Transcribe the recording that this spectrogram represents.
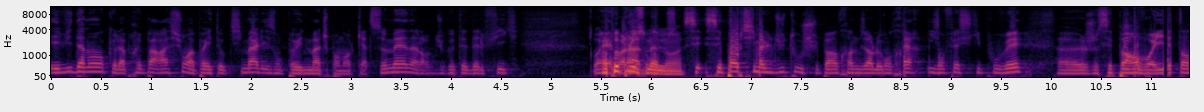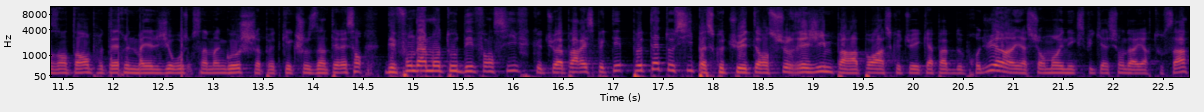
Évidemment que la préparation n'a pas été optimale. Ils n'ont pas eu de match pendant 4 semaines, alors que du côté Un peu plus même. C'est pas optimal du tout. Je suis pas en train de dire le contraire. Ils ont fait ce qu'ils pouvaient. Euh, je sais pas, envoyer de temps en temps peut-être une Mayel Giroud sur sa main gauche, ça peut être quelque chose d'intéressant. Des fondamentaux défensifs que tu as pas respectés, peut-être aussi parce que tu étais en sur-régime par rapport à ce que tu es capable de produire. Hein. Il y a sûrement une explication derrière tout ça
